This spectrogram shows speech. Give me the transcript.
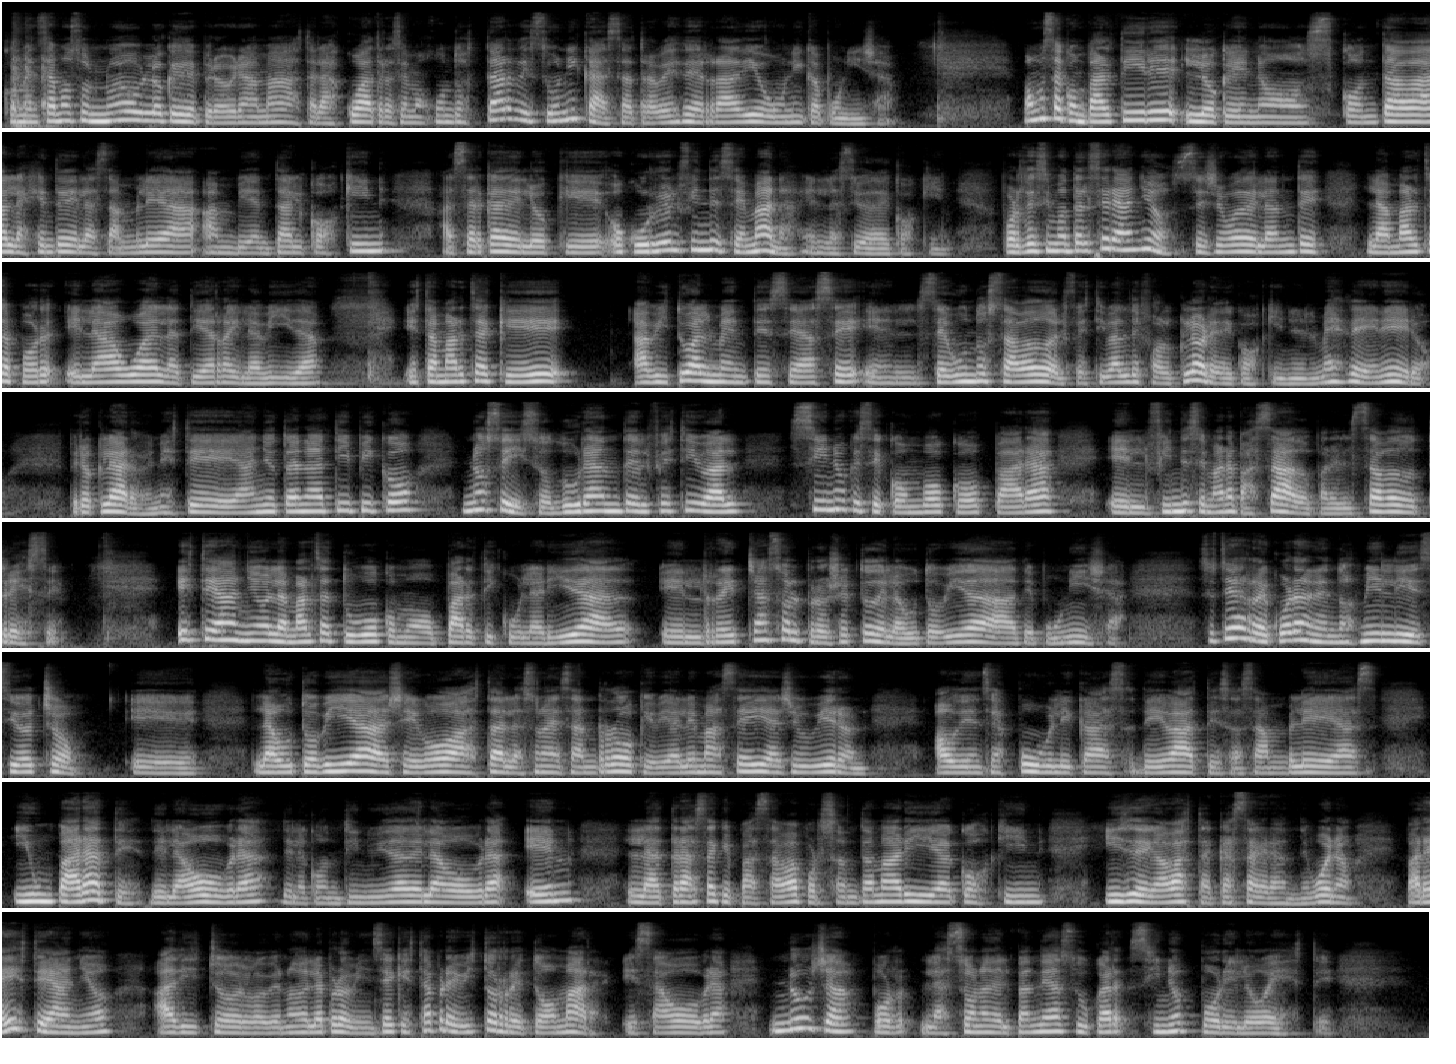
Comenzamos un nuevo bloque de programa hasta las 4. Hacemos juntos tardes únicas a través de Radio Única Punilla. Vamos a compartir lo que nos contaba la gente de la Asamblea Ambiental Cosquín acerca de lo que ocurrió el fin de semana en la ciudad de Cosquín. Por decimotercer año se llevó adelante la marcha por el agua, la tierra y la vida. Esta marcha que habitualmente se hace el segundo sábado del Festival de Folclore de Cosquín, en el mes de enero. Pero claro, en este año tan atípico no se hizo durante el festival, sino que se convocó para el fin de semana pasado, para el sábado 13. Este año la marcha tuvo como particularidad el rechazo al proyecto de la autovía de Punilla. Si ustedes recuerdan, en 2018 eh, la autovía llegó hasta la zona de San Roque, Viale Macei, y allí hubieron audiencias públicas, debates, asambleas y un parate de la obra, de la continuidad de la obra en la traza que pasaba por Santa María, Cosquín y llegaba hasta Casa Grande. Bueno, para este año ha dicho el gobierno de la provincia que está previsto retomar esa obra, no ya por la zona del pan de azúcar, sino por el oeste.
